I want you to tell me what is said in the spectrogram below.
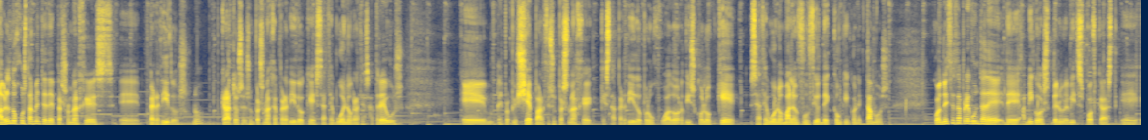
Hablando justamente de personajes eh, perdidos, ¿no? Kratos es un personaje perdido que se hace bueno gracias a Atreus. Eh, el propio Shepard es un personaje que está perdido por un jugador díscolo que se hace bueno o malo en función de con quién conectamos. Cuando hice esta pregunta de, amigos de 9 Bits Podcast, eh,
